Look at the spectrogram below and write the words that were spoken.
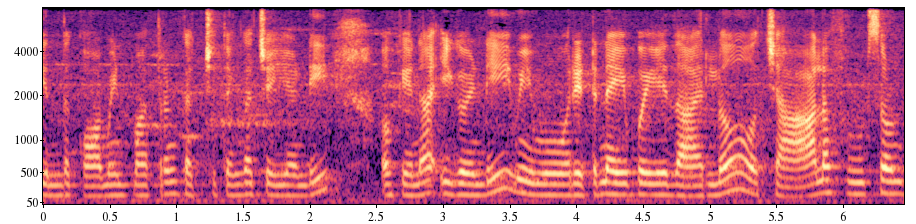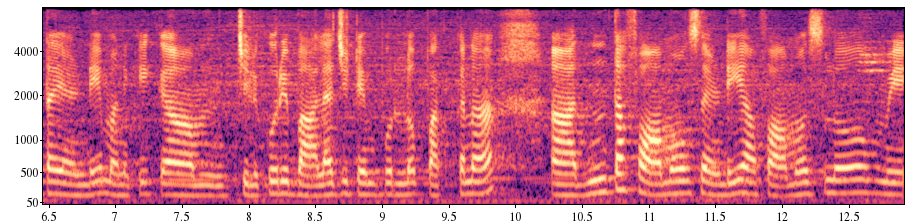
కింద కామెంట్ మాత్రం ఖచ్చితంగా చేయండి. ఓకేనా? ఇగోండి మేము రిటర్న్ అయిపోయే దారిలో చాలా ఫ్రూట్స్ ఉంటాయండి. మనకి చిలుకూరి బాలాజీ టెంపుల్లో పక్కన అంతా ఫామ్ హౌస్ అండి. ఆ ఫామ్ హౌస్లో మే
